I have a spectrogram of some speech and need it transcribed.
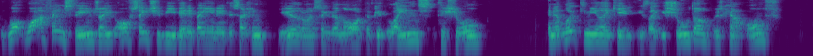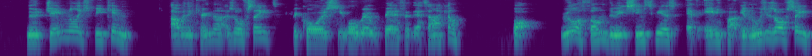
what what I find strange, right? Offside should be a very binary decision. You're either onside or not. They've got lines to show, and it looked to me like he, he's like his shoulder was kind of off. Now, generally speaking, I wouldn't count that as offside because you go well benefit the attacker. But rule of thumb, the way it seems to be is if any part of your nose is offside,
